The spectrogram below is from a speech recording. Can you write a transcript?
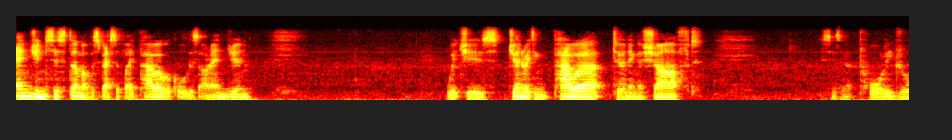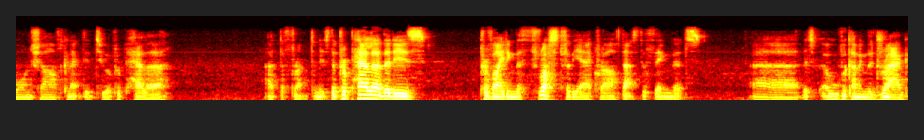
engine system of a specified power, we'll call this our engine, which is generating power, turning a shaft. This is a poorly drawn shaft connected to a propeller at the front. And it's the propeller that is providing the thrust for the aircraft. That's the thing that's uh, that's overcoming the drag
